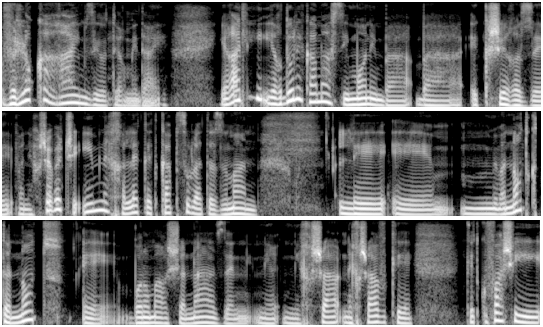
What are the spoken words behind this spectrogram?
ולא קרה עם זה יותר מדי. ירד לי, ירדו לי כמה אסימונים בהקשר הזה, ואני חושבת שאם נחלק את קפסולת הזמן למנות קטנות, אה, בוא נאמר שנה, זה נחשב, נחשב כ, כתקופה שהיא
